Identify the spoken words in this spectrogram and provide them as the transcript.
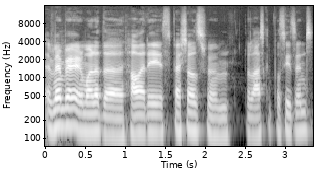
I remember in one of the holiday specials from the last couple seasons,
